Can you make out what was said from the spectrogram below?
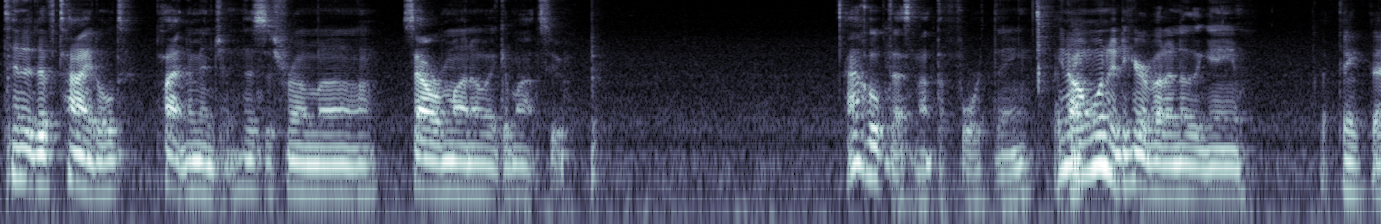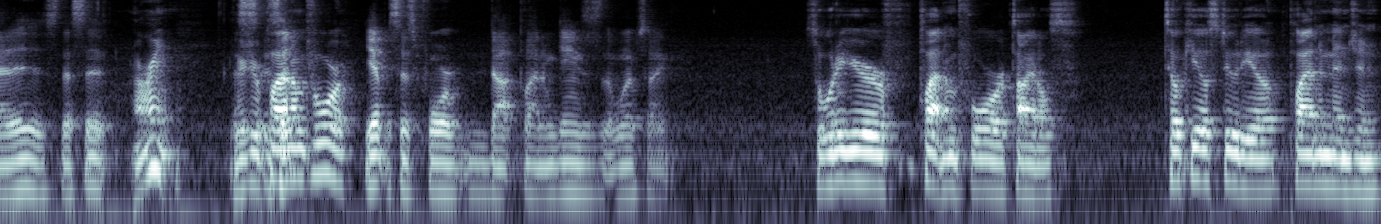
tentative titled Platinum Engine. This is from uh, Saurumano Gematsu. I hope that's not the fourth thing. You know, I wanted to hear about another game. I think that is. That's it. All right. There's your Platinum that- 4. Yep. It says four dot Platinum Games is the website. So what are your Platinum 4 titles? Tokyo Studio, Platinum Engine,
